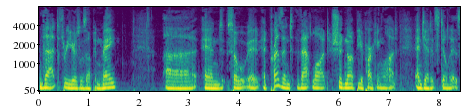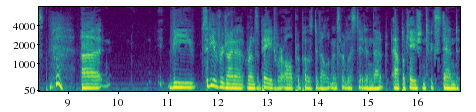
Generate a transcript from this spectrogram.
That three years was up in May. Uh, and so at, at present, that lot should not be a parking lot, and yet it still is. Uh, the City of Regina runs a page where all proposed developments are listed, and that application to extend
